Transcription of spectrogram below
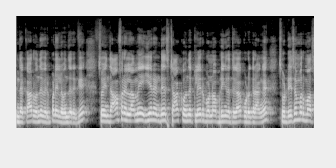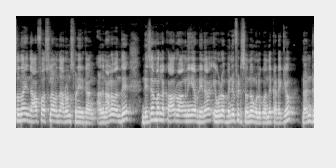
இந்த கார் வந்து விற்பனையில் வந்து இருக்குது ஸோ இந்த ஆஃபர் எல்லாமே இயர் ரெண்டு ஸ்டாக் வந்து கிளியர் பண்ணும் அப்படிங்கிறதுக்காக கொடுக்குறாங்க. ஸோ டிசம்பர் மாதம் தான் இந்த ஆஃபர்ஸ்லாம் வந்து அனௌன்ஸ் பண்ணியிருக்காங்க. அதனால் வந்து டிசம்பரில் கார் வாங்குனீங்க அப்படின்னா இவ்வளோ பெனிஃபிட்ஸ் வந்து உங்களுக்கு வந்து கிடைக்கும். நன்றி.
